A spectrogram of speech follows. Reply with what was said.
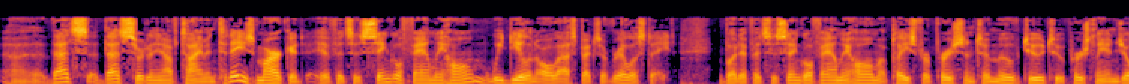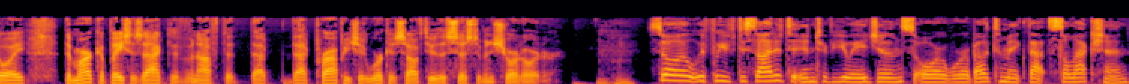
Uh, that's that's certainly enough time. In today's market, if it's a single family home, we deal in all aspects of real estate. But if it's a single family home, a place for a person to move to to personally enjoy, the marketplace is active enough that that, that property should work itself through the system in short order. Mm-hmm. So, if we've decided to interview agents or we're about to make that selection,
